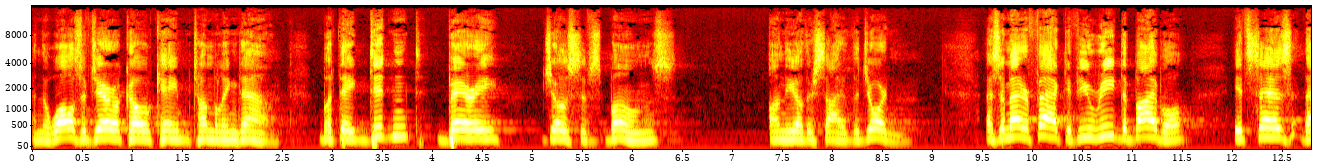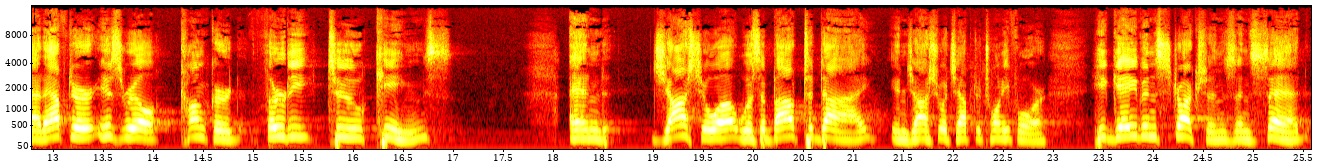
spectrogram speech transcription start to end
And the walls of Jericho came tumbling down. But they didn't bury Joseph's bones on the other side of the Jordan. As a matter of fact, if you read the Bible, it says that after Israel conquered 32 kings and Joshua was about to die in Joshua chapter 24, he gave instructions and said,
